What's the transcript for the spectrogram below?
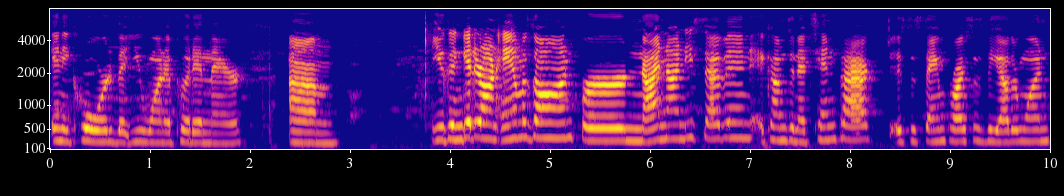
any cord that you want to put in there. Um, you can get it on Amazon for $9.97. It comes in a 10 pack. It's the same price as the other one.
